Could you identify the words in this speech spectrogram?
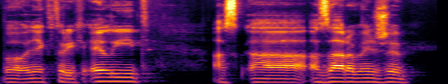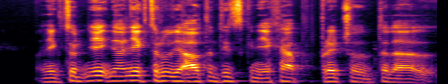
niektorých elít a, a, a zároveň, že niektor, nie, niektorí ľudia autenticky nechápu, prečo teda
